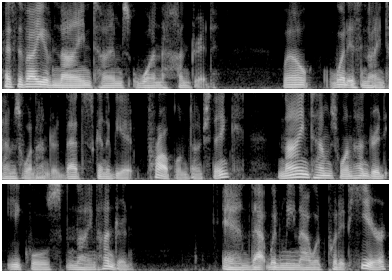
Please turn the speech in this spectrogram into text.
has the value of 9 times 100. Well, what is 9 times 100? That's going to be a problem, don't you think? 9 times 100 equals 900. And that would mean I would put it here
